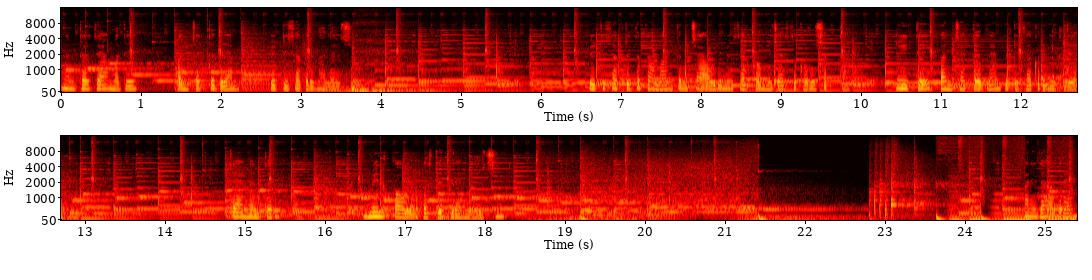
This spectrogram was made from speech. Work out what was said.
नंतर त्यामध्ये पंच्याहत्तर ग्रॅम पिठी साखर घालायची. पिठी साखरेचं प्रमाण तुमच्या आवडीनुसार कमी जास्त करू शकता. मी इथे पंच्याहत्तर ग्रॅम पिठी साखर घेतली आहे. त्यानंतर मिल्क पावडर पस्तीस ग्रॅम घ्यायची. आणि दहा ग्रॅम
